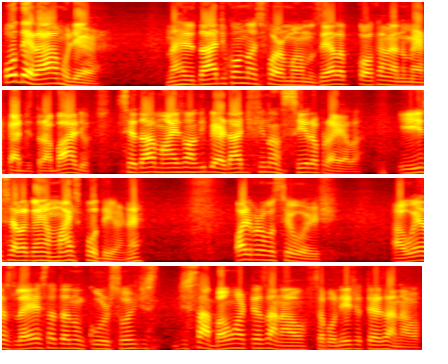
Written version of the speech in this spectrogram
poderar a mulher. Na realidade, quando nós formamos ela, colocamos ela no mercado de trabalho, você dá mais uma liberdade financeira para ela. E isso ela ganha mais poder, né? Olha para você hoje. A Wesley está dando um curso hoje de, de, sabão artesanal, sabonete artesanal.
